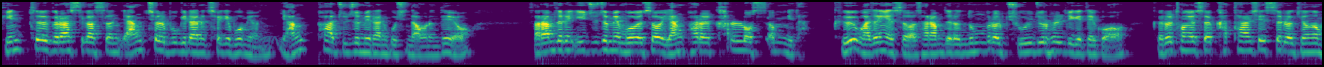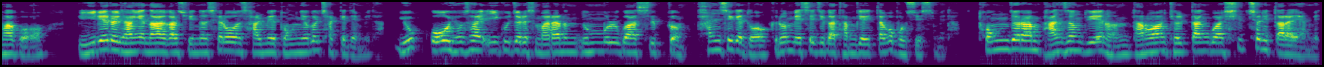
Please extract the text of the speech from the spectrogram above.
퀸트 그라스가 쓴 양철북이라는 책에 보면 양파 주점이라는 곳이 나오는데요. 사람들은 이 주점에 모여서 양파를 칼로 썹니다. 그 과정에서 사람들은 눈물을 줄줄 흘리게 되고 그를 통해서 카타르시스를 경험하고 미래를 향해 나아갈 수 있는 새로운 삶의 동력을 찾게 됩니다. 6.5 효사의 이 구절에서 말하는 눈물과 슬픔, 탄식에도 그런 메시지가 담겨 있다고 볼 수 있습니다. 통절한 반성 뒤에는 단호한 결단과 실천이 따라야 합니다.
